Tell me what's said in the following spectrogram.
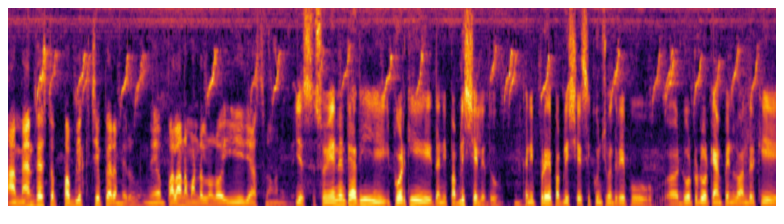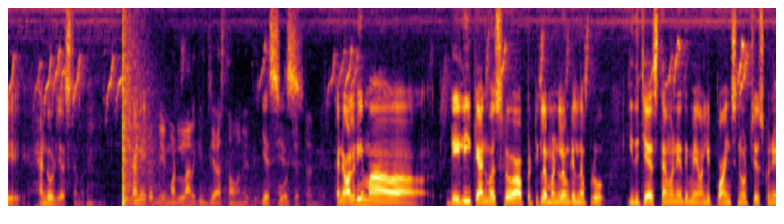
ఆ మేనిఫెస్టో పబ్లిక్ చెప్పారా మీరు? మేము పలానా మండలంలో ఈ చేస్తున్నాం అనేది. ఎస్ సో ఏంటంటే అది ఇప్పటివరకు దాన్ని పబ్లిష్ చేయలేదు. కానీ ఇప్పుడే పబ్లిష్ చేసి కొంచెం అది రేపు డోర్ టు డోర్ క్యాంపెయిన్లో అందరికీ హ్యాండ్ ఓవర్ చేస్తాం అది. కానీ మీ మండలానికి ఇది చేస్తాం అనేది. చెప్తారు మీరు కానీ ఆల్రెడీ మా డైలీ క్యాన్వాస్లో ఆ పర్టికులర్ మండలంకి వెళ్ళినప్పుడు ఇది చేస్తామనేది మేము అన్ని పాయింట్స్ నోట్ చేసుకుని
